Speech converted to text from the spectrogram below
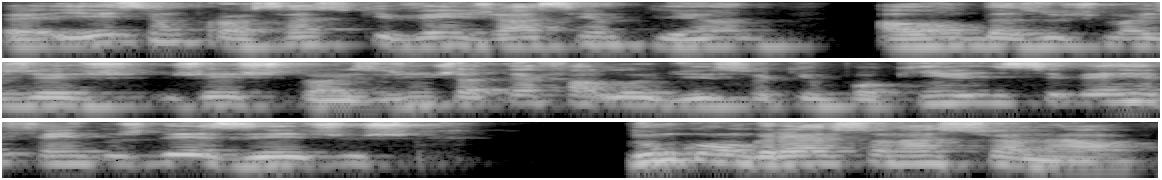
é, e esse é um processo que vem já se ampliando ao longo das últimas gestões. A gente até falou disso aqui um pouquinho, ele se vê refém dos desejos de um Congresso Nacional.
